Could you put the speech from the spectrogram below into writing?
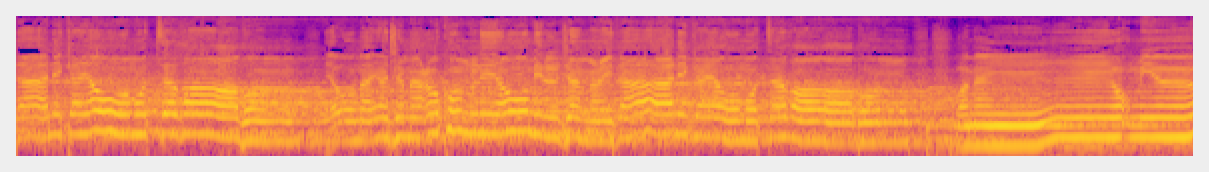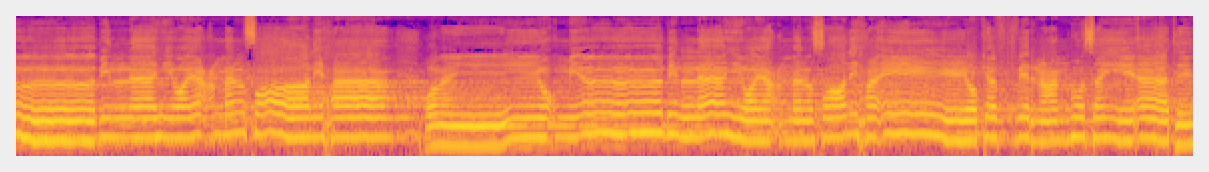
ذلك يوم التغاب يوم يجمعكم ليوم الجمع ذلك يوم التغاب ومن يؤمن بالله ويعمل صالحا ومن يؤمن بالله ويعمل صالحا يكفر عنه سيئاته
